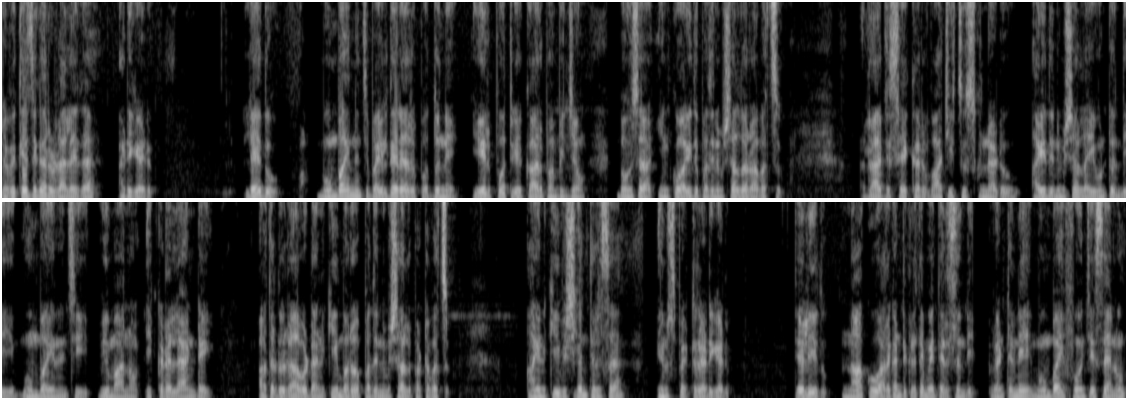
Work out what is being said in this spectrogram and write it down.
రవితేజ గారు రాలేదా? అడిగాడు. లేదు ముంబై నుంచి బయలుదేరారు పొద్దున్నే ఎయిర్పోర్ట్కి కారు పంపించాం. బహుశా ఇంకో ఐదు పది నిమిషాల్లో రావచ్చు. రాజశేఖర్ వాచి చూసుకున్నాడు. ఐదు నిమిషాలు అయి ఉంటుంది. ముంబై నుంచి విమానం ఇక్కడ ల్యాండ్ అయి అతడు రావడానికి మరో పది నిమిషాలు పట్టవచ్చు. ఆయనకి ఈ విషయం తెలుసా? ఇన్స్పెక్టర్ అడిగాడు. తెలియదు నాకు అరగంట క్రితమే తెలిసింది. వెంటనే ముంబై ఫోన్ చేశాను.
